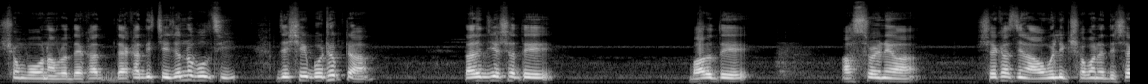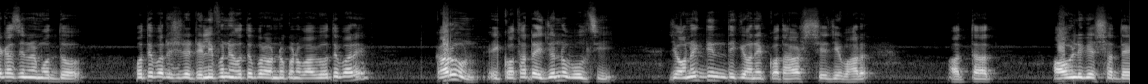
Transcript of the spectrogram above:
সম্ভাবনা আমরা দেখা দেখা দিচ্ছি। এই জন্য বলছি যে সেই বৈঠকটা তারিজিয়ার সাথে ভারতে আশ্রয় নেওয়া শেখ হাসিনা, আওয়ামী লীগ সভানেত্রী শেখ হাসিনার মধ্যে হতে পারে, সেটা টেলিফোনে হতে পারে, অন্য কোনোভাবে হতে পারে। কারণ এই কথাটা এই জন্য বলছি যে অনেক দিন থেকে অনেক কথা আসছে যে ভারত অর্থাৎ আওয়ামী লীগের সাথে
